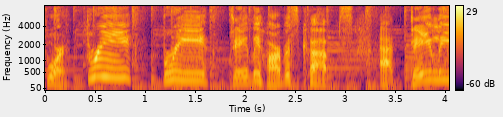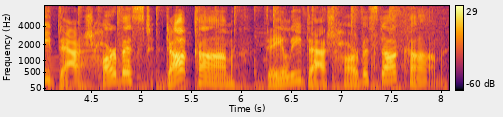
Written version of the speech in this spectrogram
for three free Daily Harvest cups at daily-harvest.com, daily-harvest.com.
